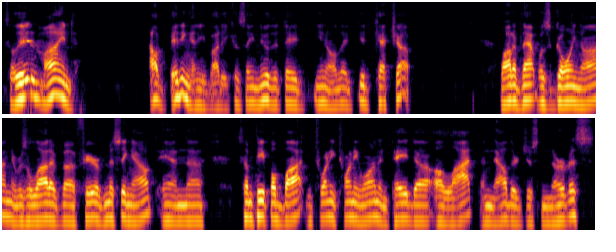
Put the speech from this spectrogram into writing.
So they didn't mind outbidding anybody because they knew that they'd, you know, they'd catch up a lot of that was going on. There was a lot of uh, fear of missing out, and uh, some people bought in 2021 and paid uh, a lot, and now they're just nervous.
